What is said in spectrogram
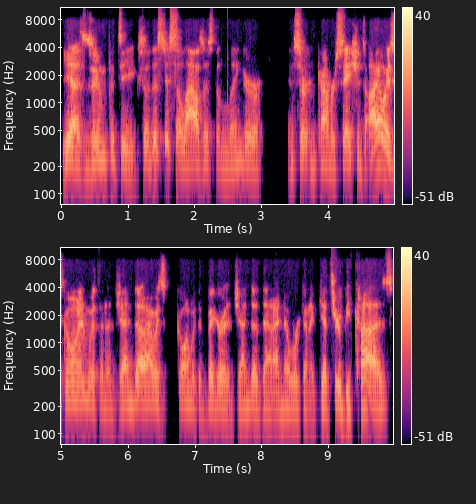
yeah zoom fatigue. So this just allows us to linger in certain conversations. I always go in with an agenda. I always go in with a bigger agenda than i know we're going to get through because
